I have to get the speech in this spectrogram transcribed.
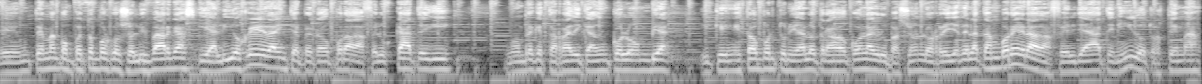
eh, un tema compuesto por José Luis Vargas y Ali Ojeda, interpretado por Adafelus Categui, un hombre que está radicado en Colombia y que en esta oportunidad lo trabajó con la agrupación Los Reyes de la Tamborera. Dafel ya ha tenido otros temas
